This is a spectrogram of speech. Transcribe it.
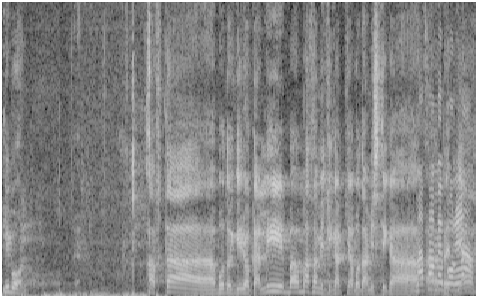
Λοιπόν, αυτά από τον κύριο Καλή. Μπα- Μάθαμε και κάποια από τα μυστικά Μάθαμε ε, παιδιά. πολλά.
